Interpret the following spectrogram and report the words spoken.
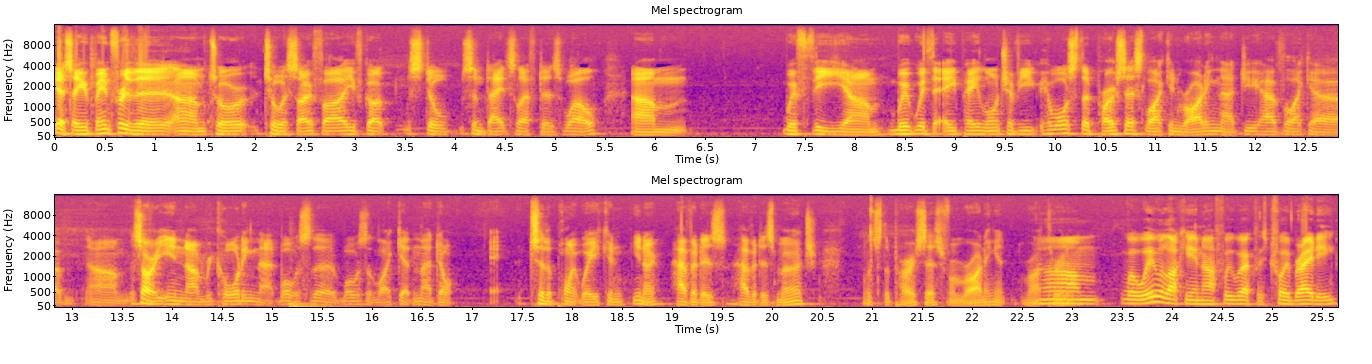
Yeah, so you've been through the um, tour tour so far. You've got still some dates left as well. Um, with the um, with, with the EP launch, have you? What was the process like in writing that? Do you have like a um, sorry in um, recording that? What was the what was it like getting that done to the point where you can you know have it as have it as merch? What's the process from writing it right through? Um, well, we were lucky enough. We worked with Troy Brady,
